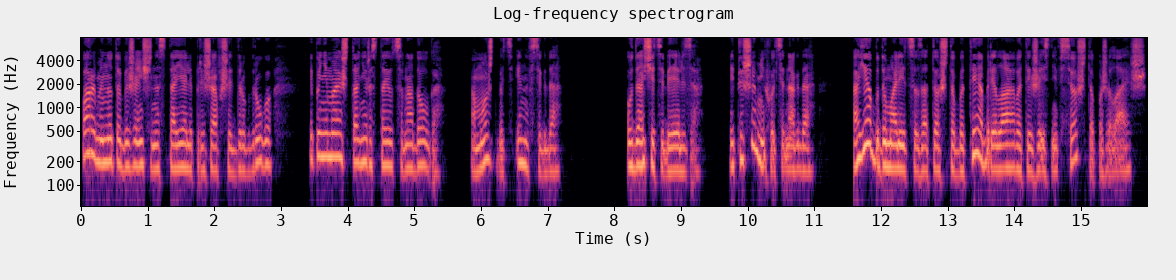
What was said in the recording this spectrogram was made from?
Пару минут обе женщины стояли, прижавшись друг к другу, и понимаешь, что они расстаются надолго, а может быть и навсегда. Удачи тебе, Эльза, и пиши мне хоть иногда, а я буду молиться за то, чтобы ты обрела в этой жизни все, что пожелаешь.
